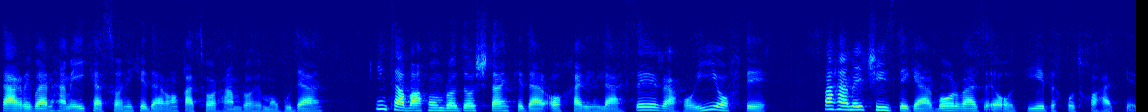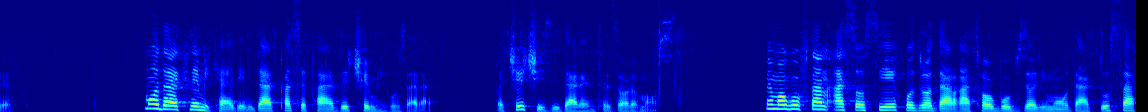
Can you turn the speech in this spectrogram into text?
تقریبا همه کسانی که در آن قطار همراه ما بودند این توهم را داشتند که در آخرین لحظه رهایی یافته و همه چیز دگربار وضع عادی به خود خواهد گرفت. ما درک نمی کردیم در پس پرده چه می گذرد و چه چیزی در انتظار ماست. به ما گفتن اثاثیه خود را در قطار بگذاریم و در دو صف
